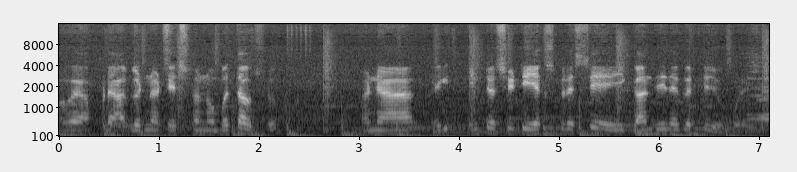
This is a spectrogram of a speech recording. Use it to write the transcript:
હવે આપણે આગળના સ્ટેશનો બતાવશું. અને આ ઇન્ટરસિટી એક્સપ્રેસ છે એ ગાંધીનગરથી જ ઉપડે છે.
